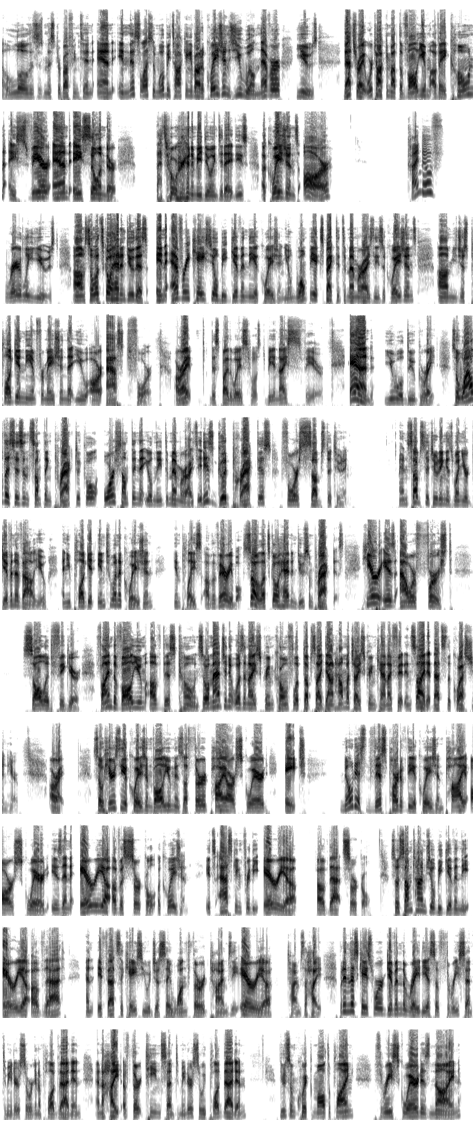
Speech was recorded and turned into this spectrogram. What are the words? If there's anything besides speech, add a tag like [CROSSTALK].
Hello, this is Mr. Buffington, and in this lesson we'll be talking about equations you will never use. That's right, we're talking about the volume of a cone, a sphere, and a cylinder. That's [LAUGHS] what we're going to be doing today. These equations are kind of rarely used. Um, so let's go ahead and do this. In every case, you'll be given the equation. You won't be expected to memorize these equations. Um, you just plug in the information that you are asked for. All right? This, by the way, is supposed to be a nice sphere. And you will do great. So while this isn't something practical or something that you'll need to memorize, it is good practice for substituting. And substituting is when you're given a value and you plug it into an equation in place of a variable. So let's go ahead and do some practice. Here is our first solid figure. Find the volume of this cone. So imagine it was an ice cream cone flipped upside down. How much ice cream can I fit inside it? That's the question here. All right. So here's the equation. Volume is a third pi r squared h. Notice this part of the equation, pi r squared, is an area of a circle equation. It's asking for the area of that circle. So sometimes you'll be given the area of that, and if that's the case, you would just say one third times the area times the height. But in this case, we're given the radius of 3 centimeters, so we're going to plug that in, and a height of 13 centimeters, so we plug that in. Do some quick multiplying. 3 squared is 9.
